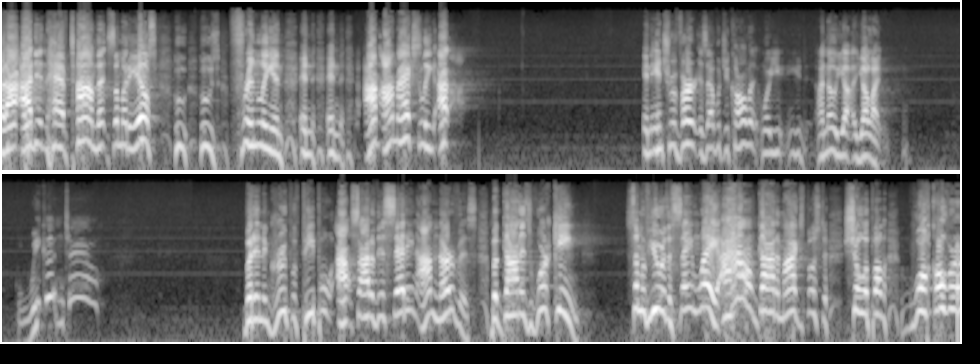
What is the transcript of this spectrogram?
but I, I didn't have time. That's somebody else who, who's friendly and, and, and I'm, I'm actually, I, an introvert, is that what you call it? Where you, you I know y'all, y'all like, we couldn't tell. But in a group of people outside of this setting, I'm nervous. But God is working. Some of you are the same way. How, God, am I supposed to show up on, walk over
